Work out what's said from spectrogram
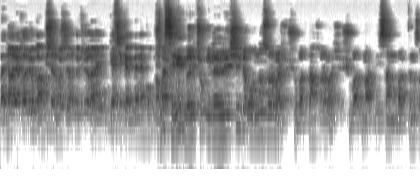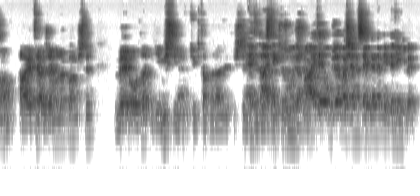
Benimle alakaları yok. Almışlar başlarını götürüyorlar. Hani gerçekten benden kopmuşlar. Ama senin böyle çok ilerleyişin de ondan sonra başlıyor. Şubat'tan sonra başlıyor. Şubat, Mart, Nisan baktığımız zaman AYT acayip odaklanmıştı. Ve orada yemiştin yani. Bütün kitapları halletmiştin. Evet, AYT. Ama AYT o güzel başarının sebeplerinden biri dediğin gibi.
